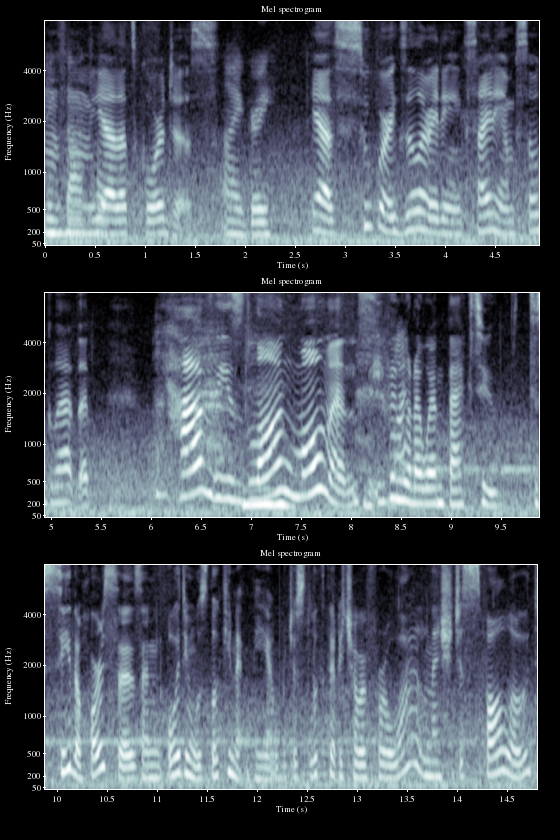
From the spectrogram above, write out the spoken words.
Mhm, exactly. Yeah, that's gorgeous. I agree. Yeah, it's super exhilarating, exciting. I'm so glad that have these long moments. Even when I went back to to see the horses, and Odin was looking at me, and we just looked at each other for a while, and then she just followed,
